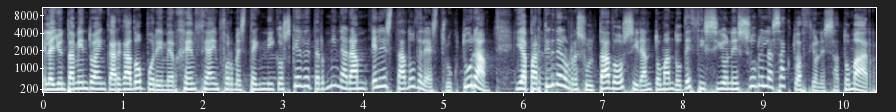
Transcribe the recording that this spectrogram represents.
El ayuntamiento ha encargado por emergencia informes técnicos que determinarán el estado de la estructura y a partir de los resultados irán tomando decisiones sobre las actuaciones a tomar.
